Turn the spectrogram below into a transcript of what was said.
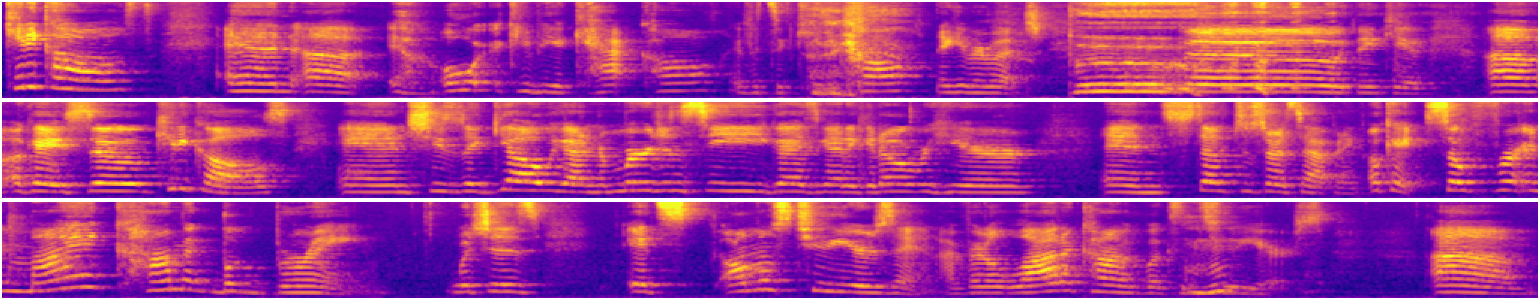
kitty calls. And uh, or it could be a cat call if it's a kitty call. Thank you very much. Boo. Boo. Thank you. Um, okay, so Kitty calls and she's like, "Yo, we got an emergency. You guys got to get over here." And stuff just starts happening. Okay, so for in my comic book brain, which is it's almost two years in. I've read a lot of comic books in two years. Um,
